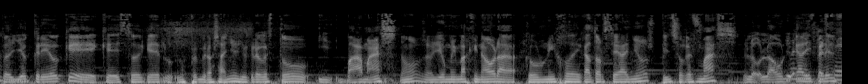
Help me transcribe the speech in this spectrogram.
Pero yo creo que, que esto de que los primeros años, yo creo que esto y va más, ¿no? O sea, yo me imagino ahora con un hijo de 14 años, pienso que es más. Lo- la única Bueno, diferencia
